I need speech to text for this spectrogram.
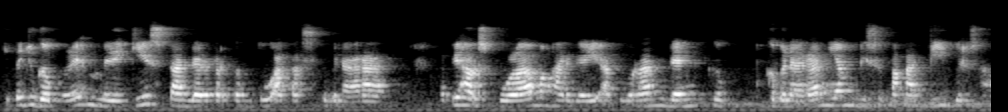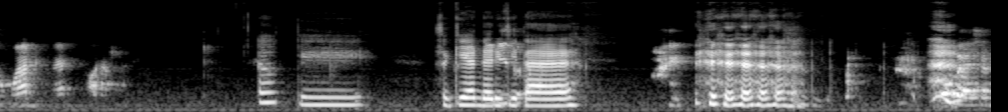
Kita juga boleh memiliki standar tertentu atas kebenaran, tapi harus pula menghargai aturan dan ke- kebenaran yang disepakati bersama dengan orang lain. Oke. Sekian dari Jadi kita. Pembahasan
